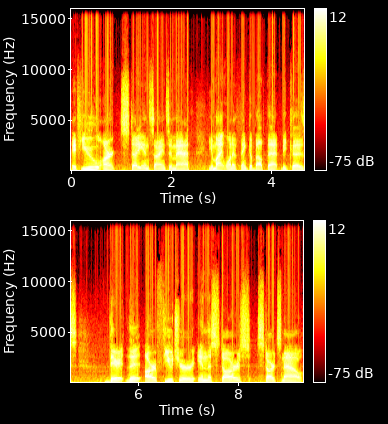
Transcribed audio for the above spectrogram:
If you aren't studying science and math, you might want to think about that because there the our future in the stars starts now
